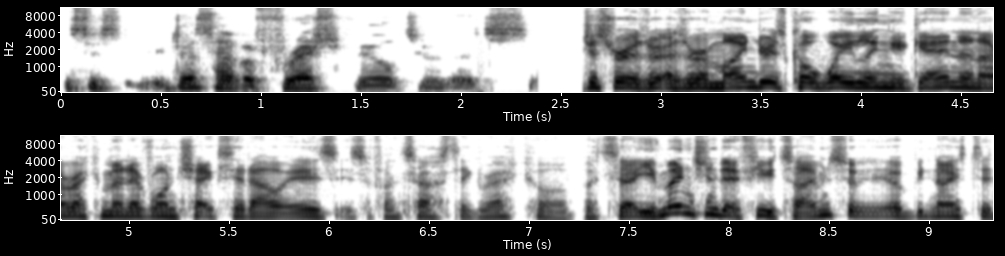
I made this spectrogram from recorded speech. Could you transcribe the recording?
It's just, it does have a fresh feel to this. Just as, as, a reminder, it's called Wailing Again, and I recommend everyone checks it out. It is it's a fantastic record. But uh, you've mentioned it a few times, so it'd be nice to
